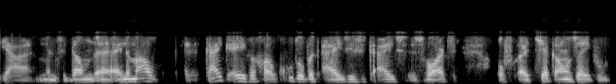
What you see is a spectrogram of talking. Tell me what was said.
ja, mensen dan helemaal kijk even gewoon goed op het ijs. Is het ijs zwart? Of uh, check anders even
